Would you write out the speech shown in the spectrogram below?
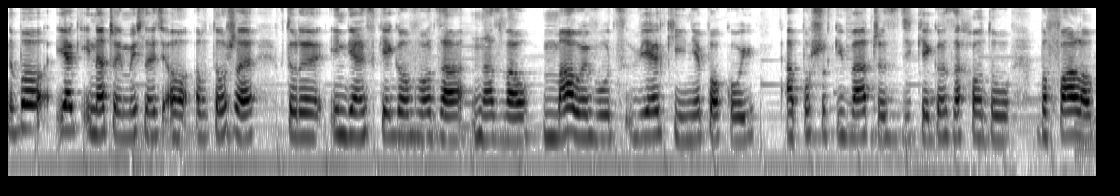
No bo jak inaczej myśleć o autorze, który indiańskiego wodza nazwał Mały Wódz, Wielki Niepokój, a poszukiwaczy z dzikiego zachodu Buffalo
